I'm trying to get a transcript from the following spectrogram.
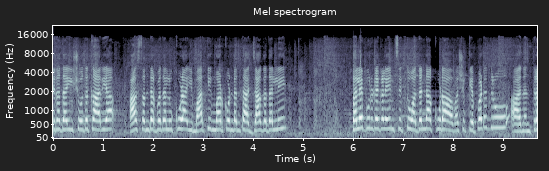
ದಿನದ ಈ ಶೋಧ ಕಾರ್ಯ ಆ ಸಂದರ್ಭದಲ್ಲೂ ಕೂಡ ಈ ಮಾರ್ಕಿಂಗ್ ಮಾಡಿಕೊಂಡಂತಹ ಜಾಗದಲ್ಲಿ ತಲೆಬುರುಡೆಗಳೇನು ಸಿಕ್ತು ಅದನ್ನ ಕೂಡ ವಶಕ್ಕೆ ಪಡೆದ್ರು. ಆ ನಂತರ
